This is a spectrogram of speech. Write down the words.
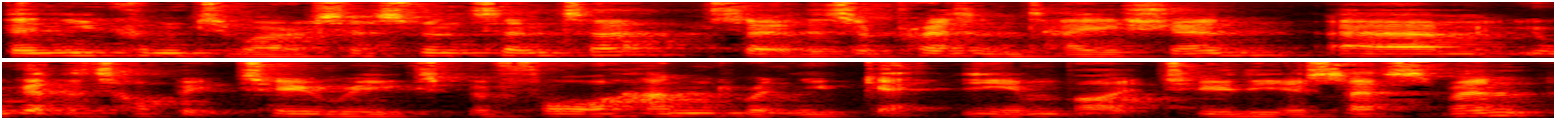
Then you come to our assessment centre. So there's a presentation. Um, you'll get the topic two weeks beforehand when you get the invite to the assessment,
